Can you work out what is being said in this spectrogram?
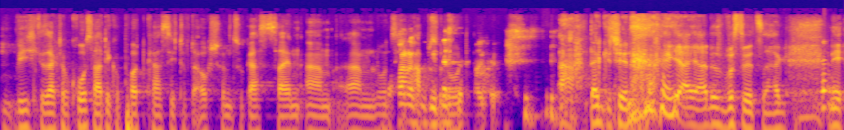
wie ich gesagt habe, großartiger Podcast. Ich durfte auch schon zu Gast sein. Ähm, ähm, lohnt sich absolut. ah, danke schön. ja, ja, das musst du jetzt sagen. Nee,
